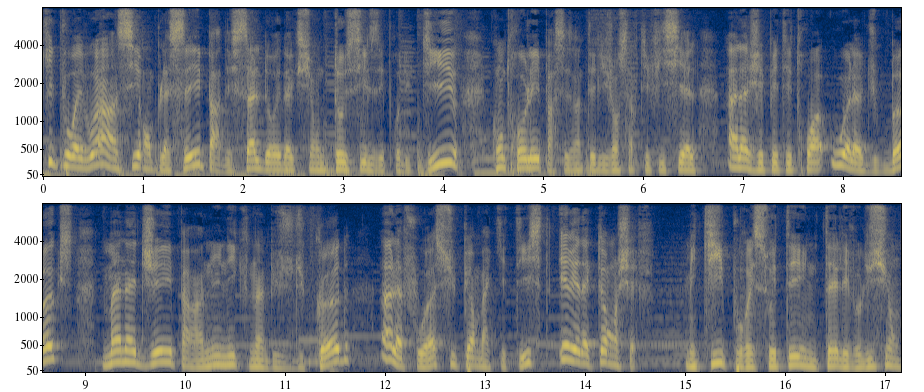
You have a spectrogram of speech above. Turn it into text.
qu'ils pourraient voir ainsi remplacés par des salles de rédaction dociles et productives, contrôlées par ces intelligences artificielles à la GPT-3 ou à la Jukebox, managées par un unique nimbus du code, à la fois super maquettiste et rédacteur en chef. Mais qui pourrait souhaiter une telle évolution?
